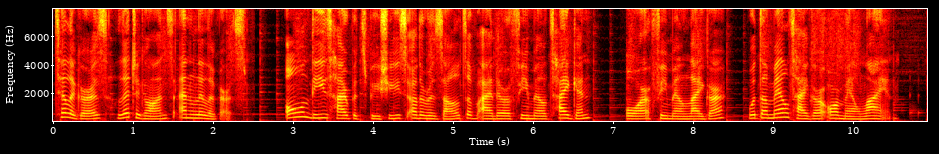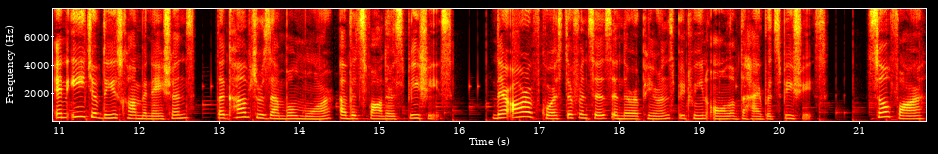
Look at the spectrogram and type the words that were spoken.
tiligers, litigons, and liligers. All these hybrid species are the result of either a female tigon or female liger with a male tiger or male lion. In each of these combinations, the cubs resemble more of its father's species, there are of course differences in their appearance between all of the hybrid species. So far,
